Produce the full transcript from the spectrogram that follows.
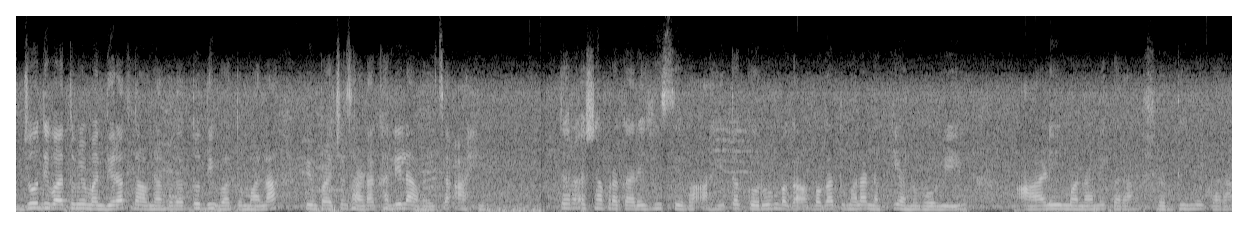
जो दिवा तुम्ही मंदिरात लावणार होता तो दिवा तुम्हाला पिंपळाच्या झाडाखाली लावायचा आहे. तर अशा प्रकारे ही सेवा आहे. तर करून बघा बघा तुम्हाला नक्की अनुभव येईल. आणि मनाने करा श्रद्धेने करा.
